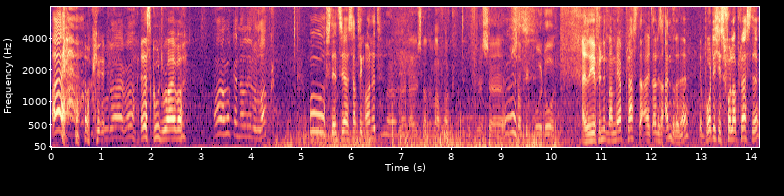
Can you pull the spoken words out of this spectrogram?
Ah, okay. Screwdriver. A Screwdriver. Oh, look, and a little lock. Oh, stands there something on it? No, no, no, it's not a love lock. There's uh, something for door. Also hier findet man mehr Plaste als alles andere, ne? Der Bottich ist voller Plaste.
